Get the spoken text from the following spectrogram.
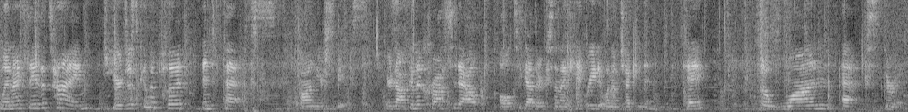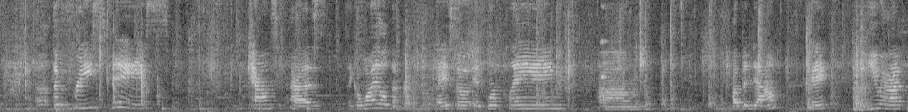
When I say the time, you're just gonna put an X on your space. You're not gonna cross it out altogether because then I can't read it when I'm checking it, okay? So one X through it. The free space counts as like a wild number, okay? So if we're playing um, up and down, okay? You have,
